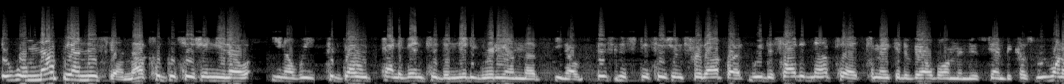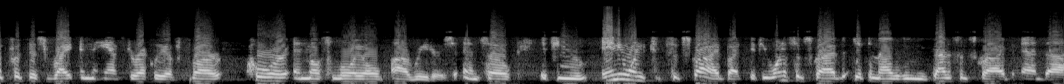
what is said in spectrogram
It will not be on newsstand. That's a decision, you know, you know, we could go kind of into the nitty gritty on the, you know, business decisions for that, but we decided not to, to make it available on the newsstand because we want to put this right in the hands directly of our core and most loyal uh, readers. And so if you, anyone can subscribe, but if you want to subscribe, get the magazine, you've got to subscribe. And uh,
